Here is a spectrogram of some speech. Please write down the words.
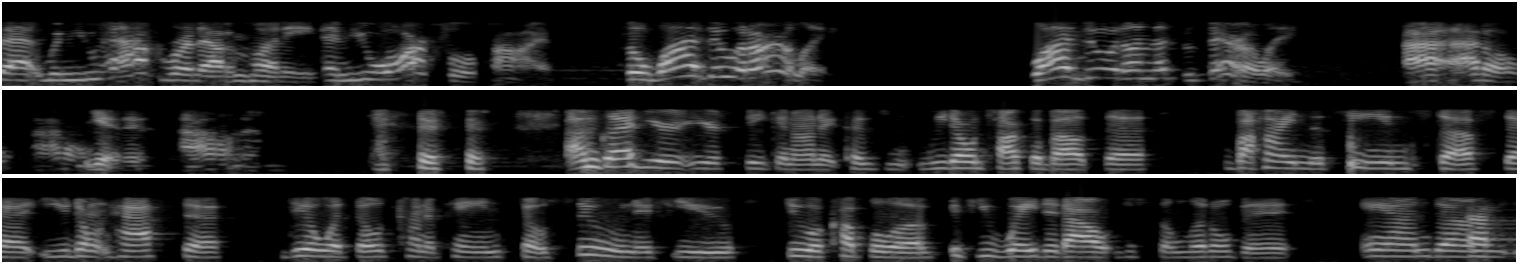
that when you have run out of money and you are full time. So why do it early? Why do it unnecessarily? I, I don't. I don't yeah. get it. I don't know. I'm glad you're you're speaking on it because we don't talk about the behind the scenes stuff that you don't have to deal with those kind of pains so soon if you do a couple of if you wait it out just a little bit. And um,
